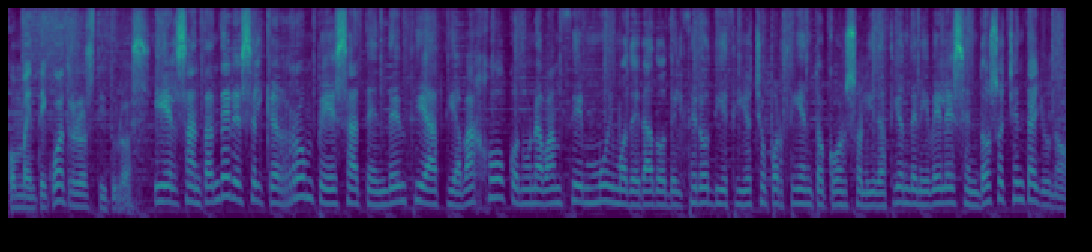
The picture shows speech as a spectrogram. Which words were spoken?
con 24 los títulos. Y el Santander es el que rompe esa tendencia hacia abajo con un avance muy moderado del 0,18%, consolidación de niveles en 2,81.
